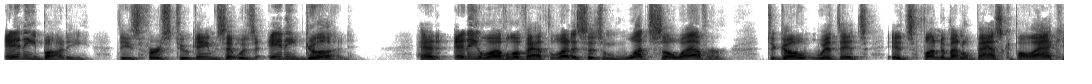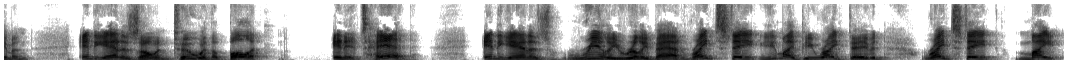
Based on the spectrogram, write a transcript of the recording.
anybody these first two games that was any good, had any level of athleticism whatsoever to go with its its fundamental basketball acumen, Indiana's 0 2 with a bullet in its head. Indiana's really, really bad. Wright State, you might be right, David. Wright State might.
